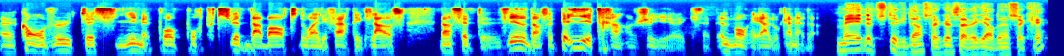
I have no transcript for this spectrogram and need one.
euh, qu'on veut te signer, mais pas pour tout de suite. D'abord, tu dois aller faire tes classes dans cette ville, dans ce pays étranger euh, qui s'appelle Montréal au Canada. Mais de toute évidence, le gars savait garder un secret.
